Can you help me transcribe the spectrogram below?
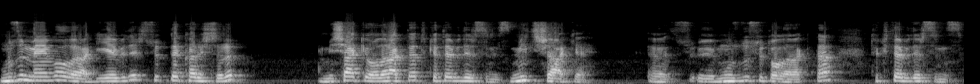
Muzu meyve olarak yiyebilir, sütle karıştırıp mişake olarak da tüketebilirsiniz. Mit şake. Evet, e, muzlu süt olarak da tüketebilirsiniz.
